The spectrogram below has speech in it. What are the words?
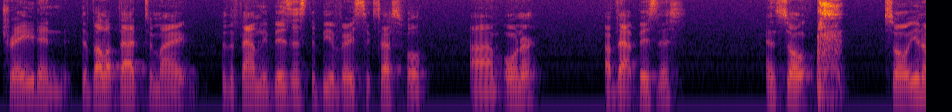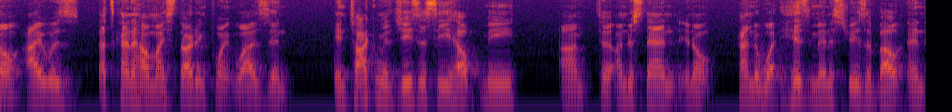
trade and develop that to my the family business to be a very successful um, owner of that business. And so, so you know, I was. That's kind of how my starting point was. And in talking with Jesus, he helped me um, to understand, you know, kind of what his ministry is about. And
